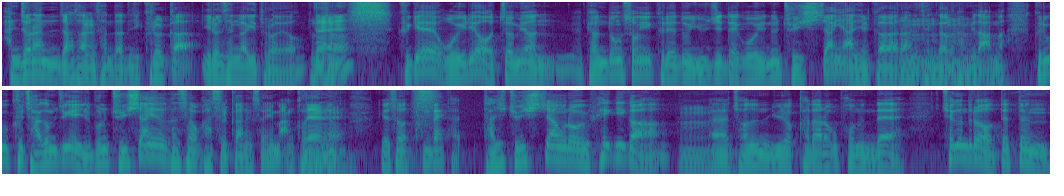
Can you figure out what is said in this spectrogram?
안전한 자산을 산다든지 그럴까 이런 생각이 들어요. 그래서 네. 그게 오히려 어쩌면 변동성이 그래도 유지되고 있는 주식시장이 아닐까라는 음. 생각을 합니다. 아마 그리고 그 자금 중에 일부는 주식시장에 가서 갔을 가능성이 많거든요. 네 그래서 다, 시 주식시장으로 회기가 음. 저는 유력하다라고 보는데 최근 들어 어쨌든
